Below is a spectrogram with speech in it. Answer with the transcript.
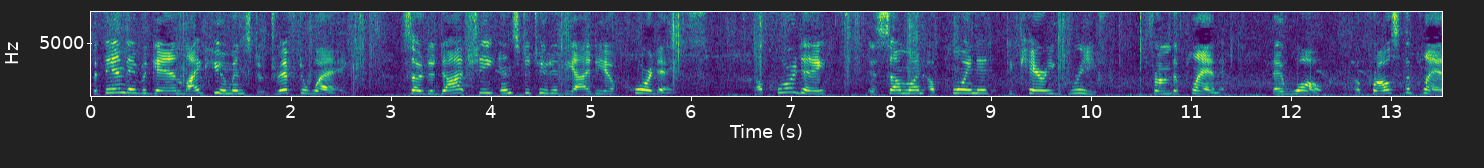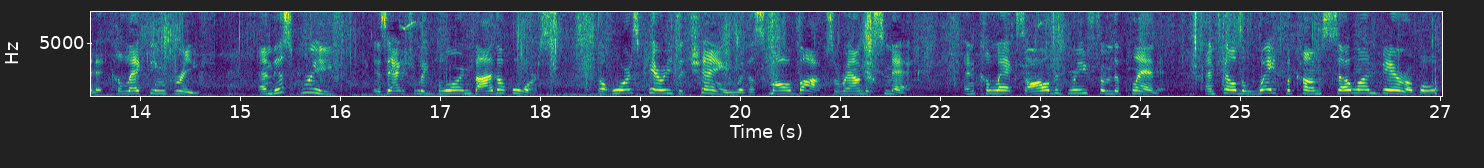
but then they began, like humans, to drift away. So Dadachi instituted the idea of cordates. A cordate is someone appointed to carry grief from the planet. They walk across the planet collecting grief. And this grief is actually borne by the horse. The horse carries a chain with a small box around its neck and collects all the grief from the planet until the weight becomes so unbearable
